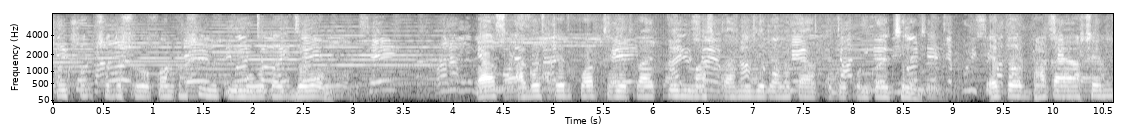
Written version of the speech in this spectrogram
সংসদ সদস্য কণ্ঠশিল্পী মমতাজ বেগম পাঁচ আগস্টের পর থেকে প্রায় তিন মাস তার নিজের এলাকায় আত্মগোপন করেছিলেন। এরপর ঢাকায় আসেন।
